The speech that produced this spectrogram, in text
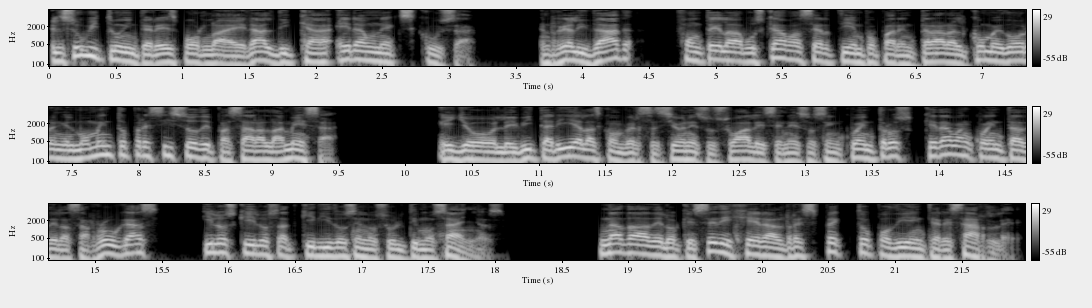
El súbito interés por la heráldica era una excusa. En realidad, Fontela buscaba hacer tiempo para entrar al comedor en el momento preciso de pasar a la mesa. Ello le evitaría las conversaciones usuales en esos encuentros que daban cuenta de las arrugas y los kilos adquiridos en los últimos años. Nada de lo que se dijera al respecto podía interesarle.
